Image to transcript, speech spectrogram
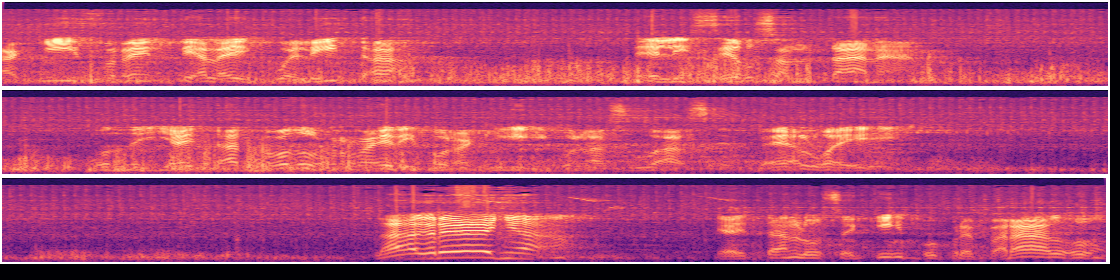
aquí frente a la escuelita del Liceo Santana, donde ya está todo ready por aquí con las bases. Véalo ahí. La greña. Ya están los equipos preparados.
